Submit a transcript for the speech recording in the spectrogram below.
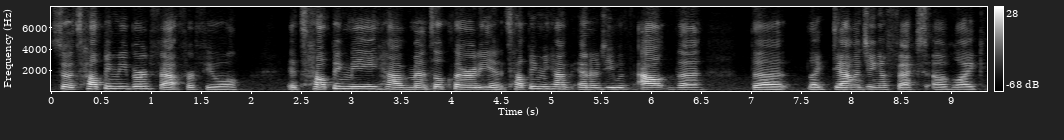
So it's helping me burn fat for fuel. It's helping me have mental clarity and it's helping me have energy without the the like damaging effects of like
